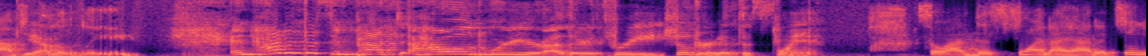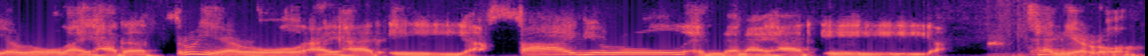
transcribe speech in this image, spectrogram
absolutely. Yeah. And how did this impact? How old were your other three children at this point? So at this point, I had a two year old, I had a three year old, I had a five year old, and then I had a 10 year old.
